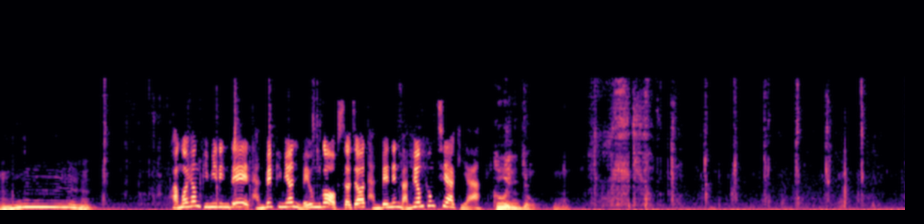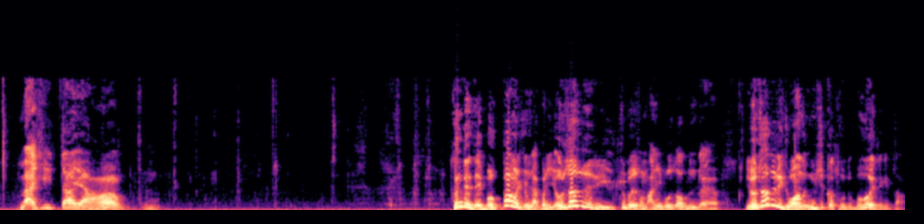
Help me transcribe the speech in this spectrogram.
음. 광어형 비밀인데 담배 피면 매운 거 없어져 담배는 만병통치약이야. 그거 인정. 음. 맛있다야. 음. 근데 내 먹방을 좀 약간 여자들이 유튜브에서 많이 보다던데 여자들이 좋아하는 음식 같은 것도 먹어야 되겠다.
